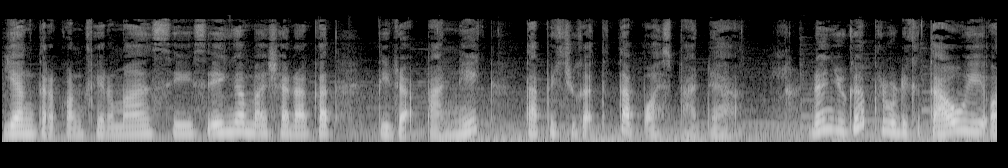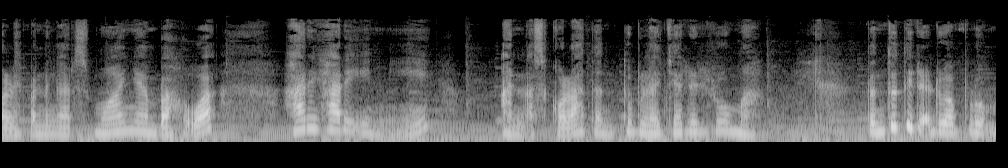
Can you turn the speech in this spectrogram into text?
yang terkonfirmasi sehingga masyarakat tidak panik tapi juga tetap waspada. Dan juga perlu diketahui oleh pendengar semuanya bahwa Hari-hari ini anak sekolah tentu belajar dari rumah. Tentu tidak 24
